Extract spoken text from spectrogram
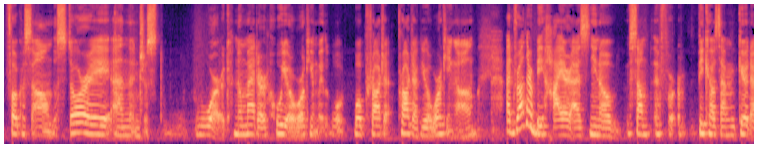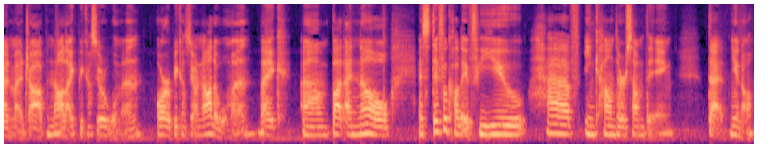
focus on the story and then just work no matter who you're working with what, what project project you're working on i'd rather be hired as you know some for, because i'm good at my job not like because you're a woman or because you're not a woman like um, but i know it's difficult if you have encountered something that you know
